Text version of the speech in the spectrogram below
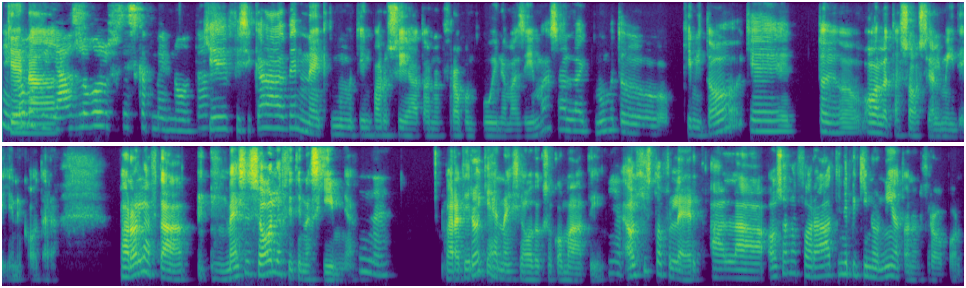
ναι Και λόγω να- δουλειάς, λόγω όλης αυτής της καθημερινότητας. και φυσικά δεν εκτιμούμε την παρουσία των ανθρώπων που είναι μαζί μας αλλά εκτιμούμε το κινητό και το, όλα τα social media γενικότερα. Παρ' όλα αυτά, μέσα σε όλη αυτή την ασχήμια, Ναι, Παρατηρώ και ένα αισιόδοξο κομμάτι. Για πες. Όχι στο φλερτ, αλλά όσον αφορά την επικοινωνία των ανθρώπων.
